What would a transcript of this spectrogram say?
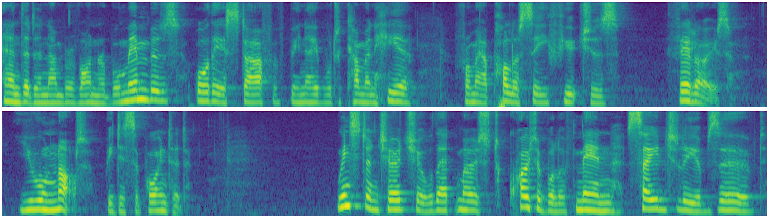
and that a number of honourable members or their staff have been able to come and hear from our Policy Futures Fellows. You will not be disappointed. Winston Churchill, that most quotable of men, sagely observed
